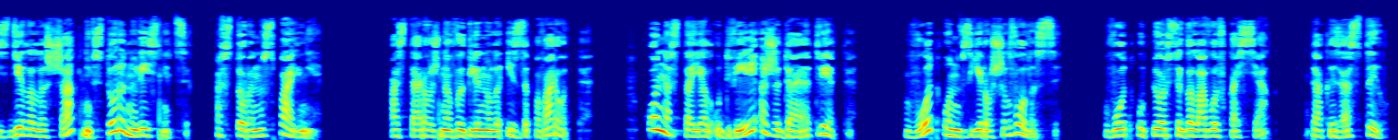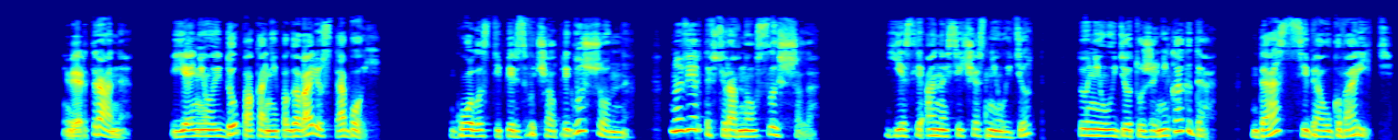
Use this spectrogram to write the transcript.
сделала шаг не в сторону лестницы, а в сторону спальни. Осторожно выглянула из-за поворота. Конор стоял у двери, ожидая ответа. Вот он взъерошил волосы. Вот уперся головой в косяк, так и застыл. «Вертрана, я не уйду, пока не поговорю с тобой». Голос теперь звучал приглушенно, но Верта все равно услышала. Если она сейчас не уйдет, то не уйдет уже никогда, даст себя уговорить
